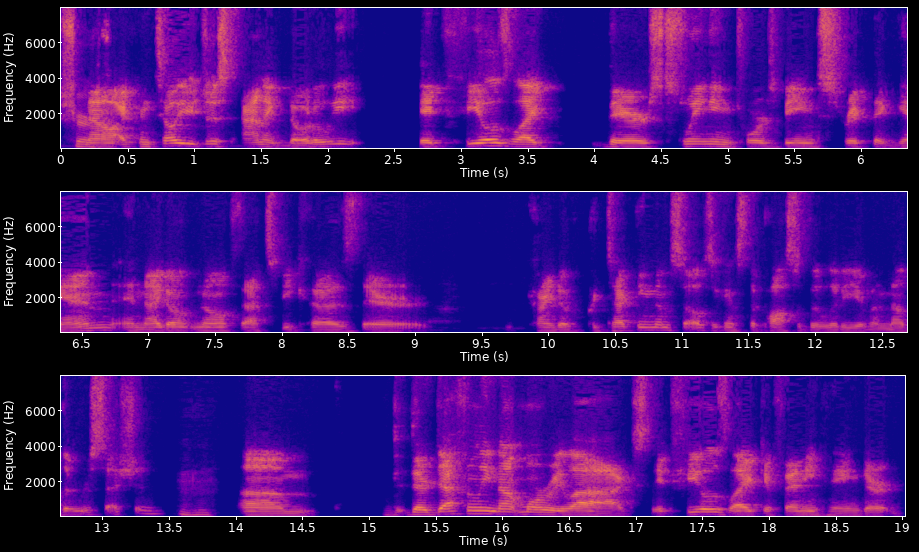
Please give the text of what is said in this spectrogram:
Sure. Now, I can tell you just anecdotally, it feels like they're swinging towards being strict again and I don't know if that's because they're kind of protecting themselves against the possibility of another recession. Mm-hmm. Um, they're definitely not more relaxed. It feels like, if anything, they're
